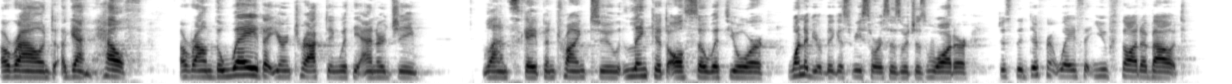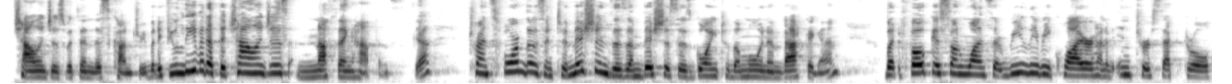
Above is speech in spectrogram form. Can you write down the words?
around, again, health, around the way that you're interacting with the energy landscape and trying to link it also with your, one of your biggest resources, which is water, just the different ways that you've thought about challenges within this country. But if you leave it at the challenges, nothing happens, yeah? Transform those into missions as ambitious as going to the moon and back again, but focus on ones that really require kind of intersectoral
